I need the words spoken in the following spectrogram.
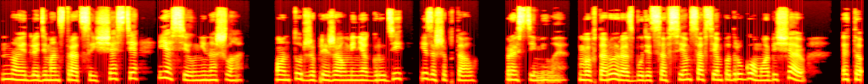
но и для демонстрации счастья я сил не нашла. Он тут же прижал меня к груди и зашептал. «Прости, милая, во второй раз будет совсем-совсем по-другому, обещаю. Это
